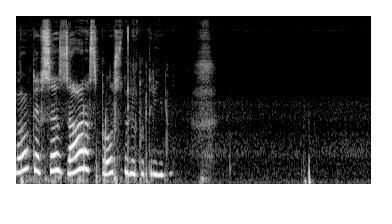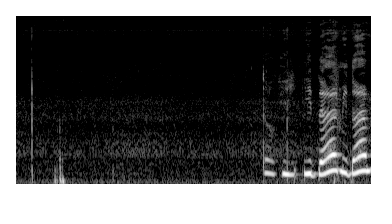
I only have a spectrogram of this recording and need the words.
Нам те все зараз просто не потрібно. Так, ідемо, ідемо.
